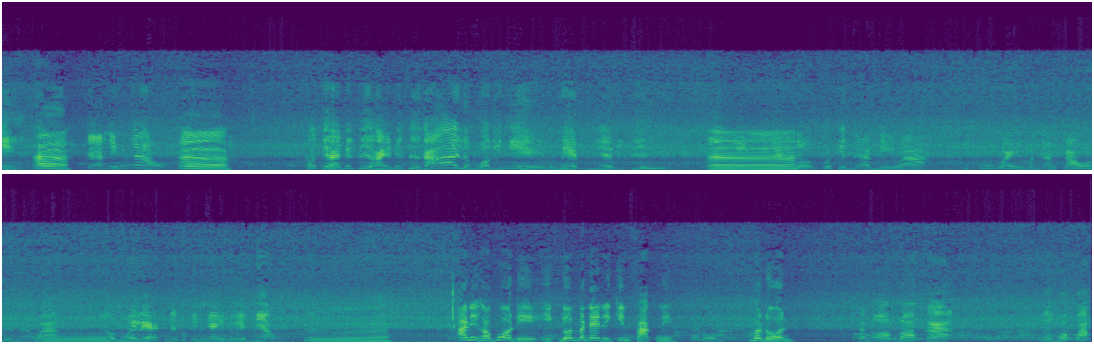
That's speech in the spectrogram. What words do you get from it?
นี้เออแต่อันนี้มันเงาเออ เขาจะให้ไปซื้อให้ไปซื้อท้ายหรือพวกอีนี่บางเน็ตนี่ให้ไปซื้อเอไม่ได้อบอกว่าที่เนี่ยอันนี้ว่าที่ปลูกไว้มันอันเก่าเดี๋ยวนะว่าอืม เอาหน่วยแรกเลยบอกยังไงไปเห็นแนวอืมอันนี้เขาวโพดนี่อีกโดนบันไดได้กินฟักนี่ก็โดนบ่โดนฉันออกดอกกะเริ่มออกปัก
